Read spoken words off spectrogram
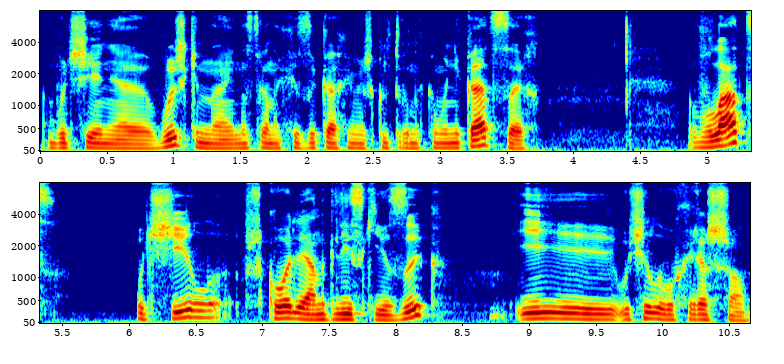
обучения в вышке на иностранных языках и межкультурных коммуникациях. Влад учил в школе английский язык и учил его хорошо.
